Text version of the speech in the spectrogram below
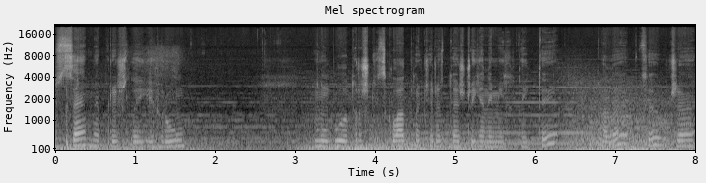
Все, ми пройшли ігру. Ну, було трошки складно через те, що я не міг знайти, але це вже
